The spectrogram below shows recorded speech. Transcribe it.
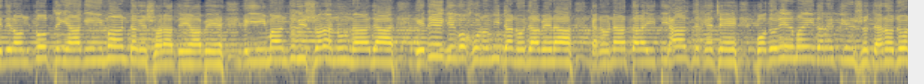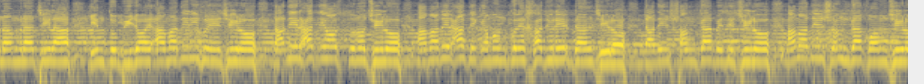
এদের অন্তর থেকে আগে ইমানটাকে সরাতে হবে। এই ইমান যদি সরানো না যায়, এদেরকে কখনো মিটানো যাবে না। কেননা তারা ইতিহাস দেখেছে, বদরের ময়দানে তিনশো তেরো জন আমরা ছিলাম, কিন্তু বিজয় আমাদেরই হয়েছিল। তাদের হাতে অস্ত্র ছিল, আমাদের হাতে কেমন করে খাজুরের ডাল ছিল, তাদের সংখ্যা বেশি ছিল, আমাদের সংখ্যা কম ছিল।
